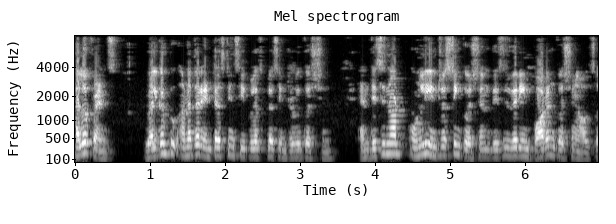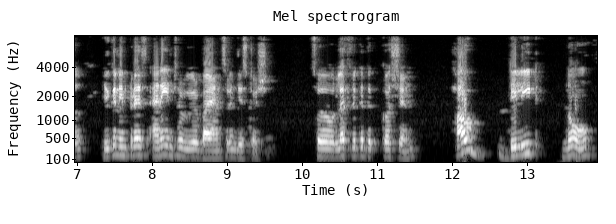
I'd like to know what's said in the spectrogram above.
Hello friends, welcome to another interesting C++ interview question. And this is not only interesting question, this is very important question also. You can impress any interviewer by answering this question. So let's look at the question. How delete know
